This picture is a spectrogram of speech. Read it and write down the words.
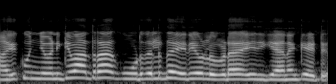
ആ ഈ കുഞ്ഞുമണിക്ക് മാത്രമേ കൂടുതൽ ധൈര്യമുള്ളൂ ഇവിടെ ഇരിക്കാനൊക്കെ ആയിട്ട്.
